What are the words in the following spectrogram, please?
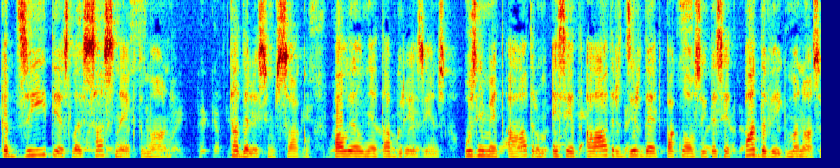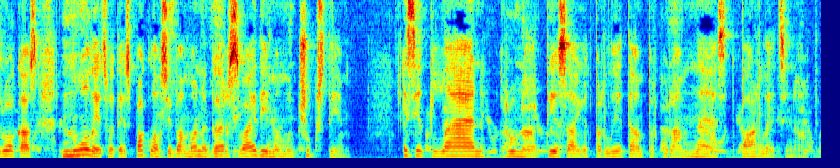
kad dzīties, lai sasniegtu mani. Tādēļ es jums saku, palieliniet apgriezienus, uzņemiet ātrumu, esiet ātri dzirdēt, paklausīt, esiet padavīgi manās rokās, noliecoties paklausībā mana gara svaidījumam un čukstiem. Esiet lēni runāt, tiesājot par lietām, par kurām neesat pārliecināti.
